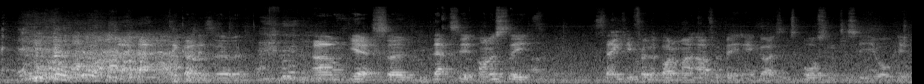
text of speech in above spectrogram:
I think I deserve it. Um, yeah, so that's it. Honestly, thank you from the bottom of my heart for being here, guys. It's awesome to see you all here.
